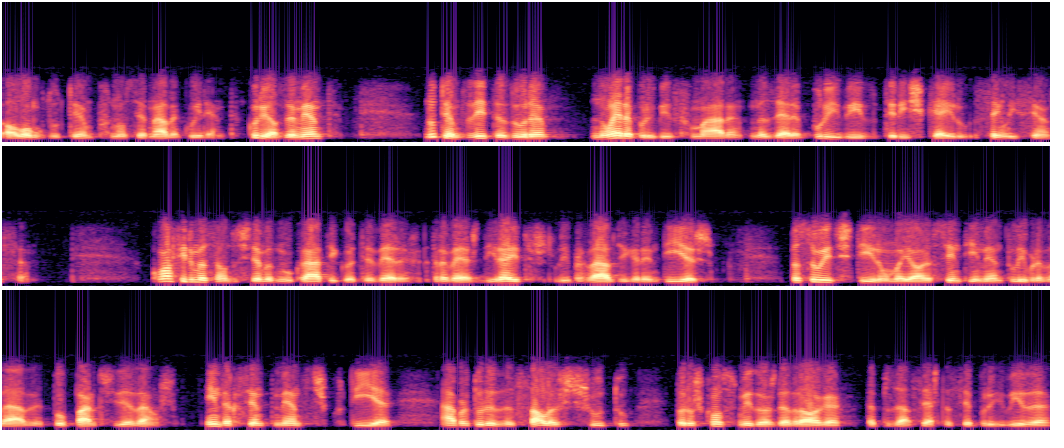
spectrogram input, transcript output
ao longo do tempo, não ser nada coerente. Curiosamente, no tempo de ditadura, não era proibido fumar, mas era proibido ter isqueiro sem licença. Com a afirmação do sistema democrático através de direitos, liberdades e garantias, passou a existir um maior sentimento de liberdade por parte dos cidadãos. Ainda recentemente se discutia a abertura de salas de chuto para os consumidores da droga, apesar de esta ser proibida,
